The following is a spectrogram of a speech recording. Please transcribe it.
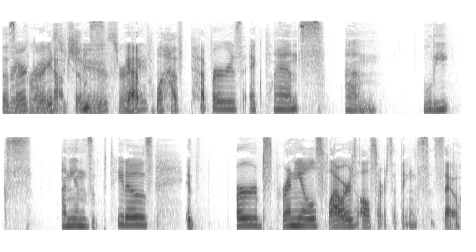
Those great are great options. Choose, right? Yep, we'll have peppers, eggplants, um, leeks, onions, and potatoes. It's herbs, perennials, flowers, all sorts of things. So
